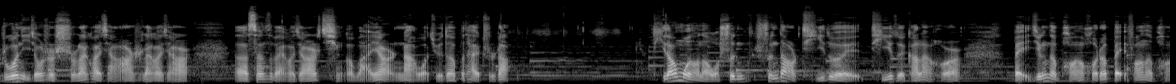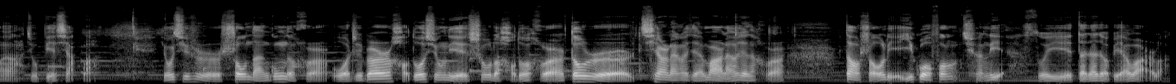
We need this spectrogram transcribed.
如果你就是十来块钱、二十来块钱，呃，三四百块钱请个玩意儿，那我觉得不太值当。提到木头呢，我顺顺道提对提一嘴橄榄核。北京的朋友或者北方的朋友啊，就别想了，尤其是收南宫的盒，我这边好多兄弟收了好多盒，都是千十来块钱、万十来块钱的盒，到手里一过风全裂，所以大家就别玩了。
